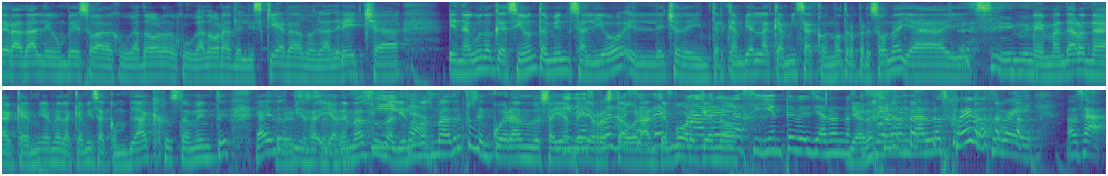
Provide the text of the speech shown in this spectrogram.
era darle un beso al jugador o jugadora de la izquierda o de la derecha. En alguna ocasión también salió el hecho de intercambiar la camisa con otra persona. Ya Sí, me mandaron a cambiarme la camisa con Black justamente. Y, además, pues valiéndonos madre, pues encuerándonos allá y en medio de restaurante. ¿Por qué no? La siguiente vez ya no nos Ya no. quisieron dar los juegos, güey. O sea,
